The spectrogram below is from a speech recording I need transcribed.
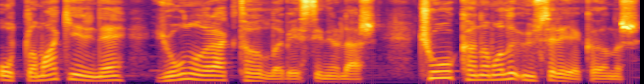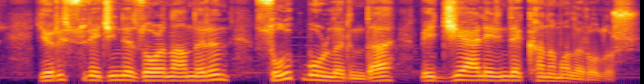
Otlamak yerine yoğun olarak tahılla beslenirler. Çoğu kanamalı ülsere yakalanır. Yarış sürecinde zorlananların soluk borularında ve ciğerlerinde kanamalar olur.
